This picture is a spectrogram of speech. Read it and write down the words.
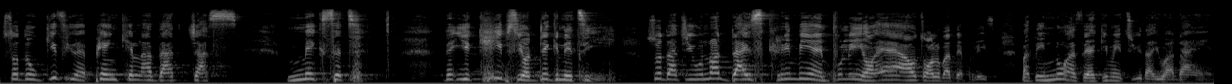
So they'll give you a painkiller that just makes it that it keeps your dignity so that you will not die screaming and pulling your hair out all over the place. But they know as they are giving it to you that you are dying.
